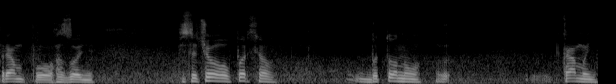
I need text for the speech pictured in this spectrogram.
прямо по газоні. Після чого вперся в бетонну камінь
